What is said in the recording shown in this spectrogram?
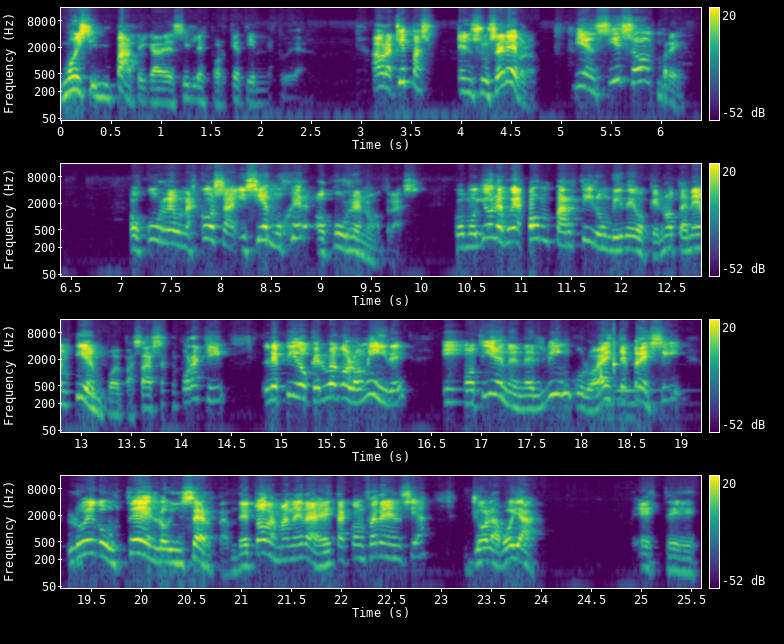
muy simpática de decirles por qué tiene que estudiar. Ahora, ¿qué pasa en su cerebro? Bien, si es hombre, ocurre unas cosas y si es mujer, ocurren otras. Como yo les voy a compartir un video que no tenemos tiempo de pasarse por aquí, le pido que luego lo mire y como tienen el vínculo a este presi, luego ustedes lo insertan. De todas maneras, esta conferencia yo la voy a, este,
